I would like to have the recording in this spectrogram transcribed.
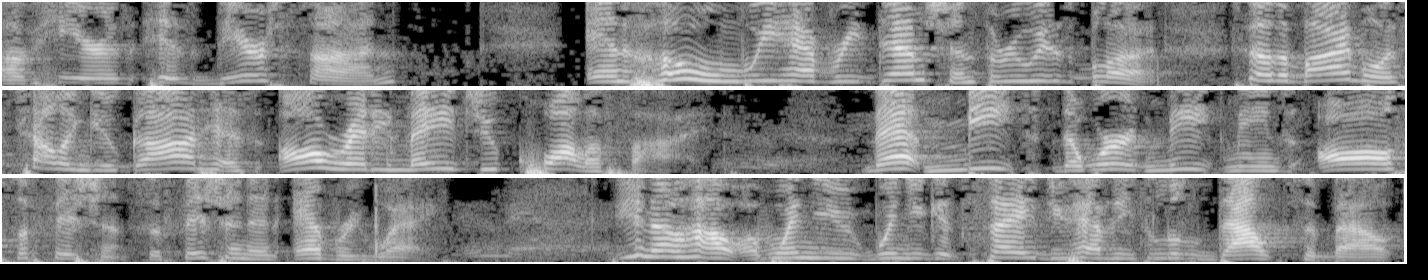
of his, his dear son, in whom we have redemption through his blood. So the Bible is telling you God has already made you qualified. That meet, the word meet means all sufficient, sufficient in every way. You know how when you, when you get saved, you have these little doubts about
